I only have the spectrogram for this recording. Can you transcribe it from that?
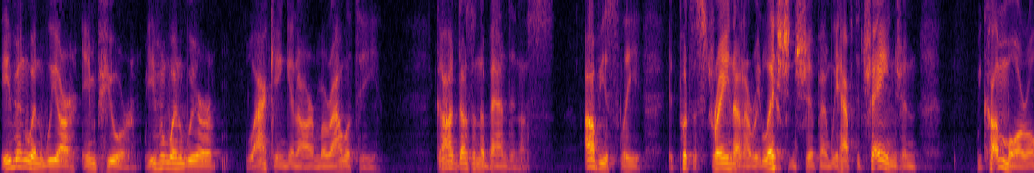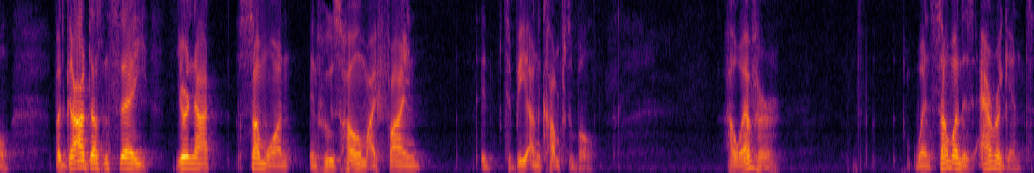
even when we are impure, even when we're lacking in our morality, God doesn't abandon us. Obviously, it puts a strain on our relationship and we have to change and become moral. But God doesn't say, You're not someone in whose home I find it to be uncomfortable. However, when someone is arrogant,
